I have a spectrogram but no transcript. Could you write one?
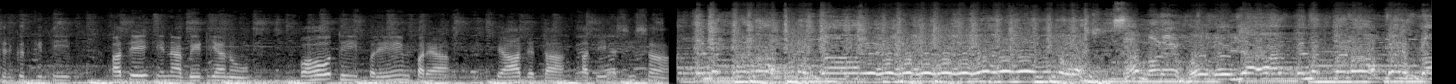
ਸ਼ਿਰਕਤ ਕੀਤੀ ਅਤੇ ਇਹਨਾਂ ਬੇਟੀਆਂ ਨੂੰ ਬਹੁਤ ਹੀ ਪ੍ਰੇਮ ਭਰਿਆ, ਪਿਆਰ ਦਿੱਤਾ ਅਤੇ ਅਸੀਸਾਂ ਸਾਹਮਣੇ ਹੋਵੇ ਯਾਰ ਤੇ ਪੈਂਦਾ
